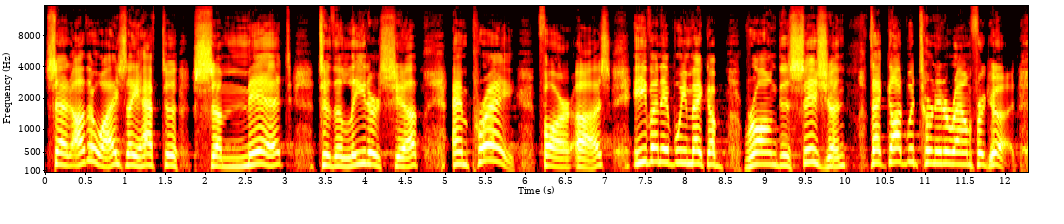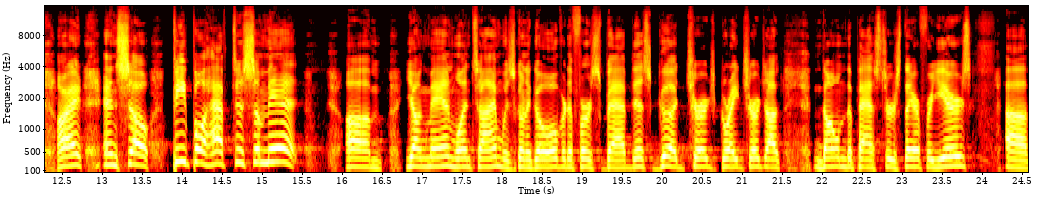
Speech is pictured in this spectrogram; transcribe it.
said otherwise, they have to submit to the leadership and pray for us, even if we make a wrong decision, that God would turn it around for good. All right? And so people have to submit um, young man one time was going to go over to First Baptist, good church, great church. I've known the pastors there for years. Uh,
